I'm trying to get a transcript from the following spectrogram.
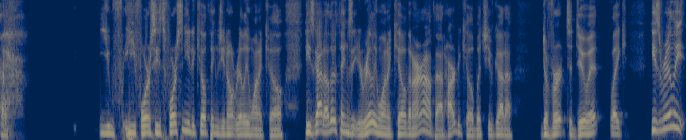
"Ah, you he force he's forcing you to kill things you don't really want to kill. He's got other things that you really want to kill that aren't that hard to kill, but you've got to divert to do it. Like he's really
